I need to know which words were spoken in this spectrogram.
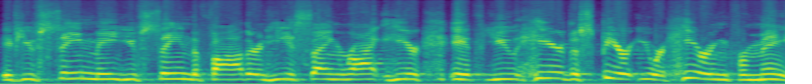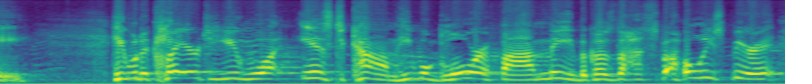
if you've seen me, you've seen the Father. And he is saying right here, if you hear the Spirit, you are hearing from me. He will declare to you what is to come. He will glorify me because the Holy Spirit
